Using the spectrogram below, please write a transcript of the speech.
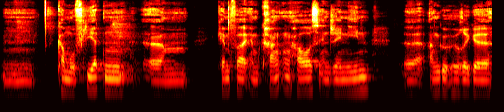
mh, kamouflierten ähm, Kämpfer im Krankenhaus in Jenin äh, Angehörige,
